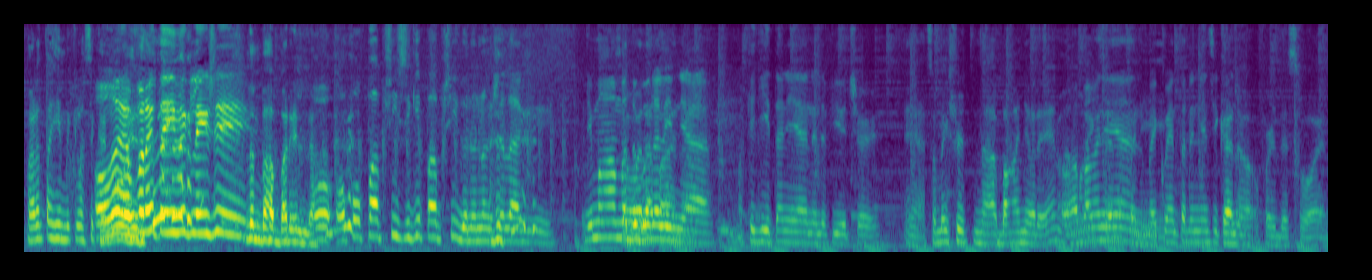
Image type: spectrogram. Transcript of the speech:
parang tahimik lang si Oo Kano. nga, eh. parang tahimik lang siya eh. Nambabaril lang. O, opo, Popsi, sige, Popsi. Ganun lang siya lagi. Yung mga So, madugo na linya, makikita niya yan in the future. Yeah, so make sure na abangan nyo rin. O, ang mga abangan niya yan. May kwento rin yan si Kano Kano. for this one.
